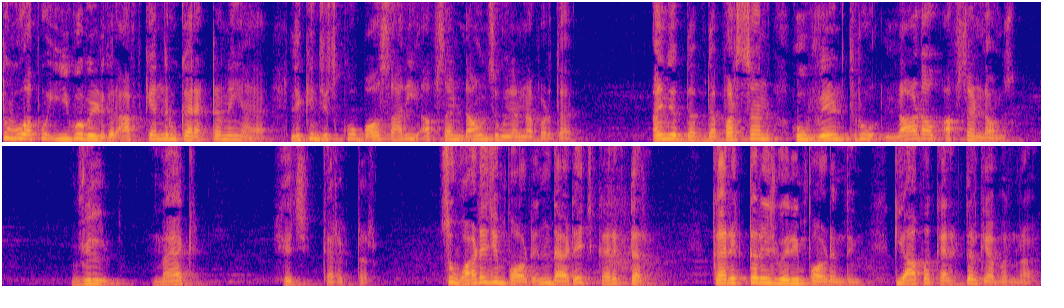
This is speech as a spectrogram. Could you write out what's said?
तो वो आपको ईगो बिल्ड कर, आपके अंदर वो कैरेक्टर नहीं आया। लेकिन जिसको बहुत सारी अप्स एंड डाउन से गुजरना पड़ता है। And the person who went through lot of ups and down will make his character so what is important that is character character is very important thing कि आपका कैरेक्टर क्या बन रहा है?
